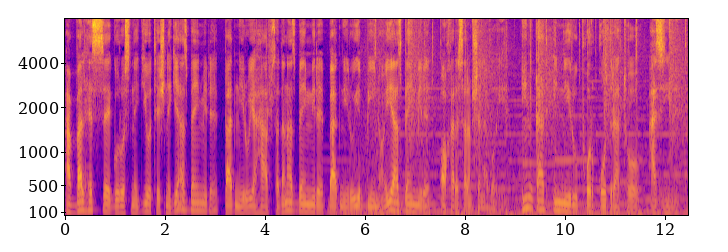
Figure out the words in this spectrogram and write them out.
اول حس گرسنگی و تشنگی از بین میره بعد نیروی حرف زدن از بین میره بعد نیروی بینایی از بین میره. آخر سرم شنواییه. اینقدر این نیرو پرقدرت و عظیمه.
